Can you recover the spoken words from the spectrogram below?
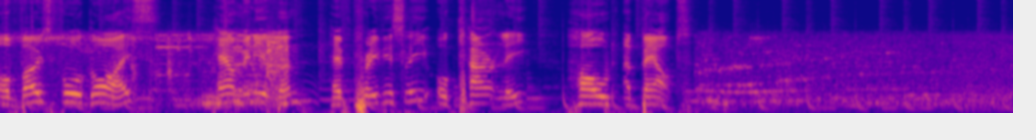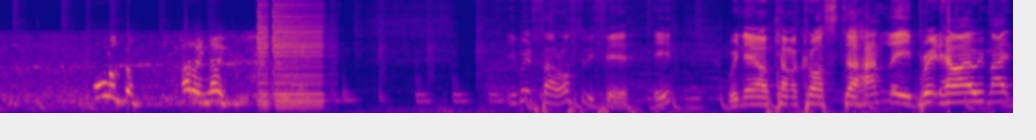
Of those four guys, how many of them have previously or currently hold a bout? All of them. I don't know. You went far off, to be fair, Ed. We now come across to Huntly. Brett, how are we, mate?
